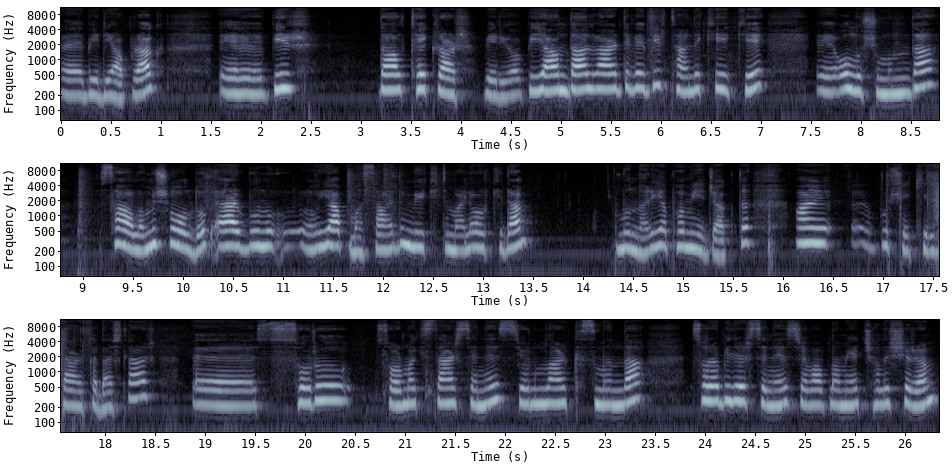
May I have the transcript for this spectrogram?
e, bir yaprak, e, bir dal tekrar veriyor. Bir yan dal verdi ve bir tane de keki e, oluşumunda sağlamış olduk. Eğer bunu e, yapmasaydım büyük ihtimalle orkidem bunları yapamayacaktı. Ay, e, bu şekilde arkadaşlar e, soru sormak isterseniz yorumlar kısmında sorabilirsiniz. Cevaplamaya çalışırım.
